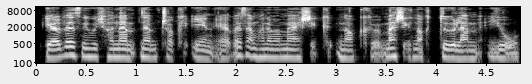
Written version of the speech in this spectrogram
élvezni, hogyha nem, nem csak én élvezem, hanem a másiknak, másiknak tőlem jó.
